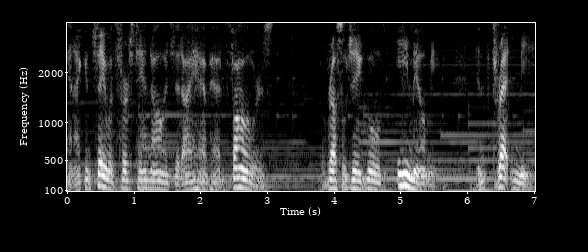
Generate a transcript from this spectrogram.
And i can say with firsthand knowledge that i have had followers of russell j. Gould email me and threaten me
